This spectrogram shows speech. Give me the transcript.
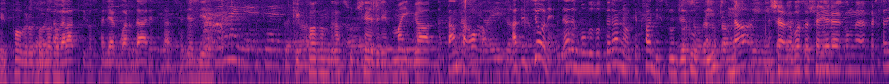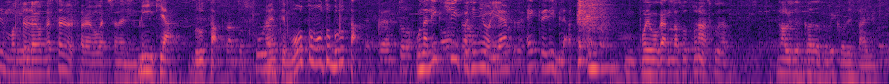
il povero soldato galattico sta lì a guardare, sta, sta lì a dire Non è che cosa andrà a succedere. My god, tanta roba. Attenzione, l'idea del mondo sotterraneo che fa distrugge tutti. No, cioè, posso scegliere come avversario un mostro dell'avversario per fare evocazione link. Minchia, brutta. Veramente molto molto brutta. Una Link 5 signori, eh. È incredibile. Aspetta, puoi evocarla sotto lui. Ah, scusa. No, lui si è scordato su piccolo dettaglio.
